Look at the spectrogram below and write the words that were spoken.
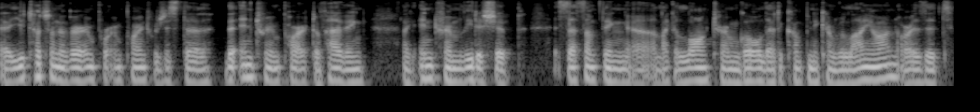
uh, you touched on a very important point, which is the the interim part of having like interim leadership. Is that something uh, like a long-term goal that a company can rely on, or is it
